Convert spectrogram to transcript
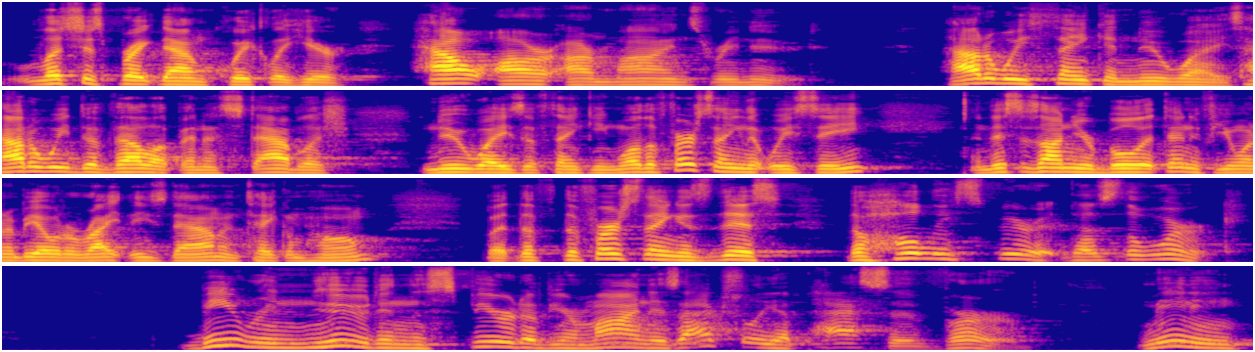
Let's just break down quickly here. How are our minds renewed? How do we think in new ways? How do we develop and establish new ways of thinking? Well, the first thing that we see, and this is on your bulletin if you want to be able to write these down and take them home. But the, the first thing is this, the Holy Spirit does the work be renewed in the spirit of your mind is actually a passive verb, meaning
